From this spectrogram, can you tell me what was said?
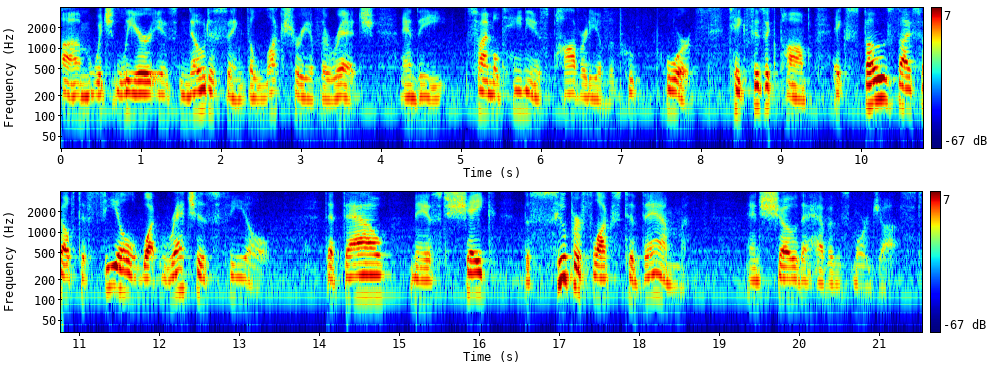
um, which Lear is noticing the luxury of the rich and the simultaneous poverty of the poor. Take physic pomp, expose thyself to feel what wretches feel, that thou mayest shake the superflux to them and show the heavens more just.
